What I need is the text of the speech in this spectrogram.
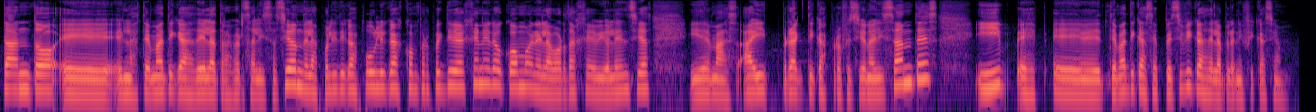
tanto eh, en las temáticas de la transversalización de las políticas públicas con perspectiva de género como en el abordaje de violencias y demás. Hay prácticas profesionalizantes y eh, temáticas específicas de la planificación.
